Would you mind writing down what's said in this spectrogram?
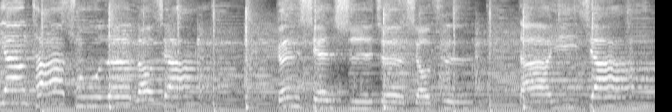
样踏出了老家，跟现实这小子打一架。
